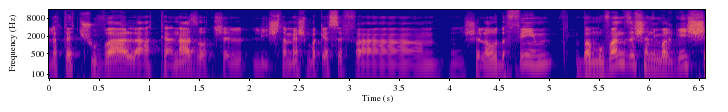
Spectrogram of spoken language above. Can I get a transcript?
לתת תשובה לטענה הזאת של להשתמש בכסף של העודפים, במובן הזה שאני מרגיש ש...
